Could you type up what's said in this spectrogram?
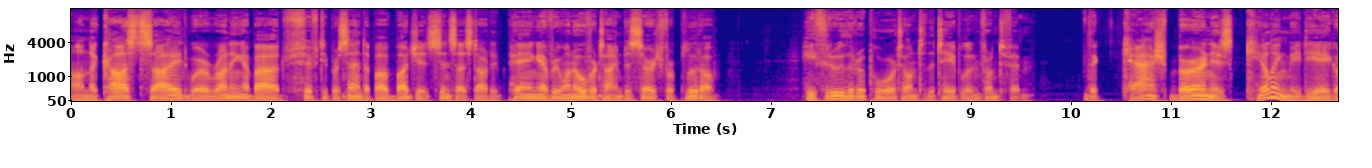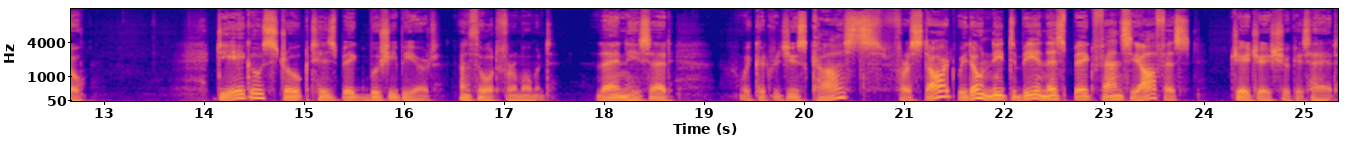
On the cost side, we're running about 50% above budget since I started paying everyone overtime to search for Pluto. He threw the report onto the table in front of him. The cash burn is killing me, Diego. Diego stroked his big bushy beard and thought for a moment. Then he said, We could reduce costs. For a start, we don't need to be in this big fancy office. JJ shook his head.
